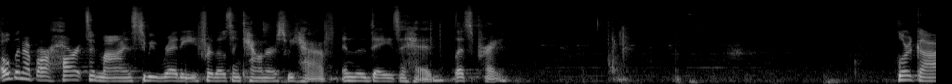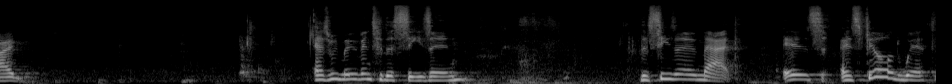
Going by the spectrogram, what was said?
open up our hearts and minds to be ready for those encounters we have in the days ahead. Let's pray. Lord god as we move into the season, the season that is is filled with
